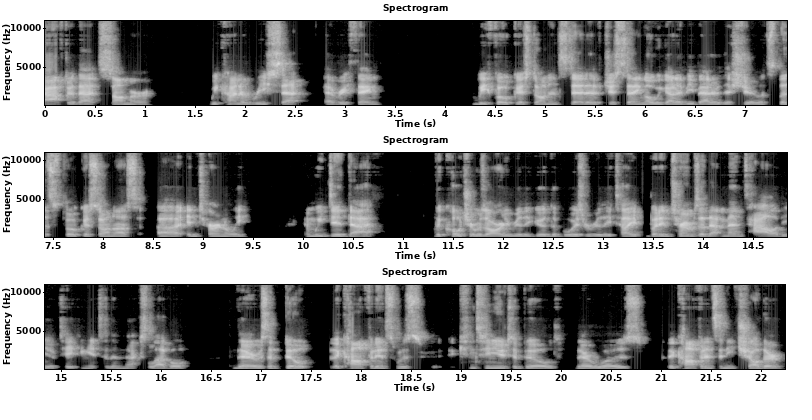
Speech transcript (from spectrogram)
after that summer we kind of reset everything. We focused on instead of just saying oh we got to be better this year let's let's focus on us uh, internally. And we did that. The culture was already really good. The boys were really tight. But in terms of that mentality of taking it to the next level there was a built the confidence was continued to build. There was the confidence in each other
